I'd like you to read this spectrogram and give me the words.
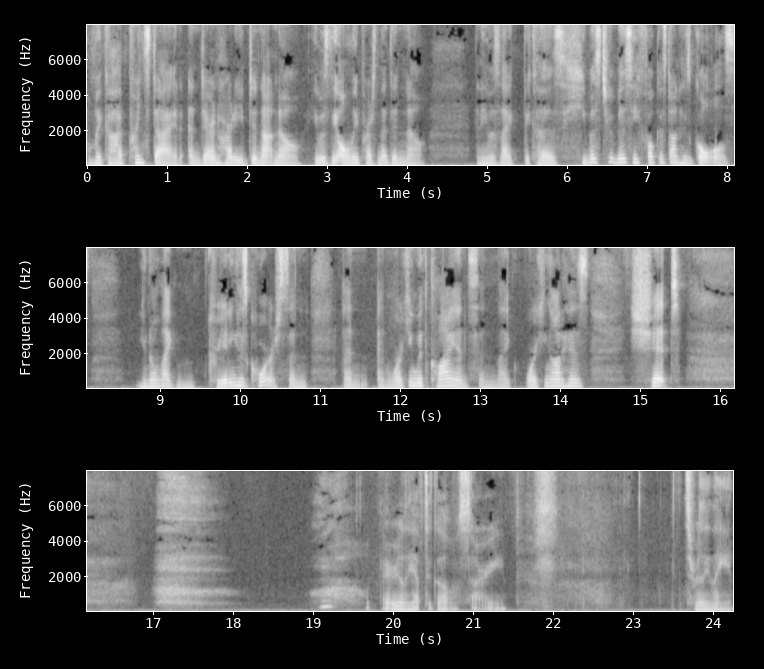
"Oh my God, Prince died," and Darren Hardy did not know. He was the only person that didn't know, and he was like, because he was too busy focused on his goals, you know, like creating his course and and and working with clients and like working on his shit. I really have to go. Sorry it's really late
